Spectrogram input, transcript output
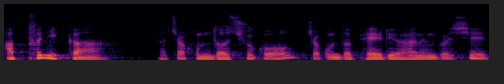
아프니까 조금 더 주고 조금 더 배려하는 것이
